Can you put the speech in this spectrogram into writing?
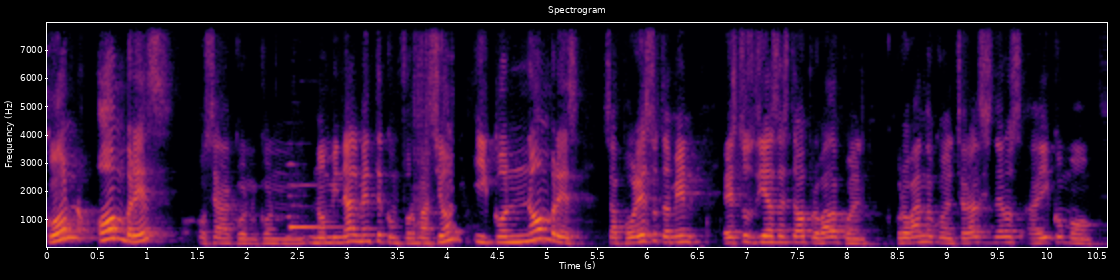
con hombres, o sea, con, con nominalmente con formación y con nombres. O sea, por eso también estos días ha estado probado con probando con el Charal Cisneros ahí como,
